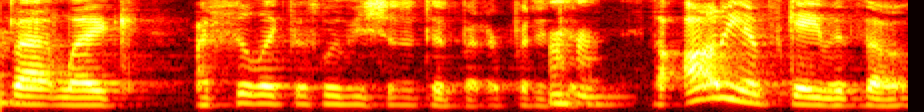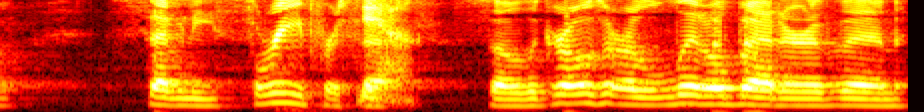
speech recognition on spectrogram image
Mhm. that like I feel like this movie should have did better, but it Mhm. didn't. The audience gave it though 73%. Yeah. So the girls are a little better than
